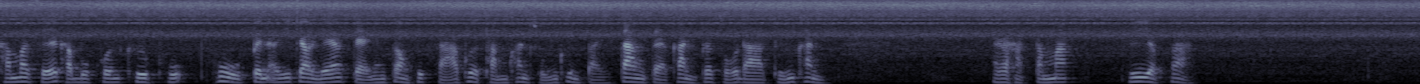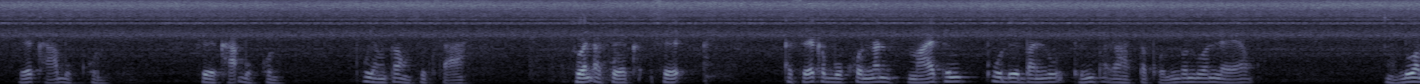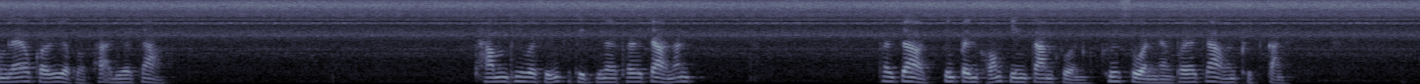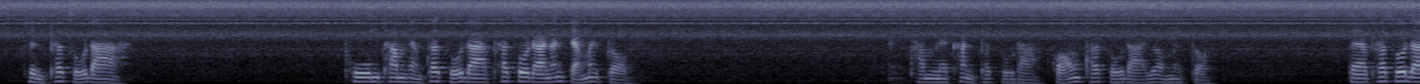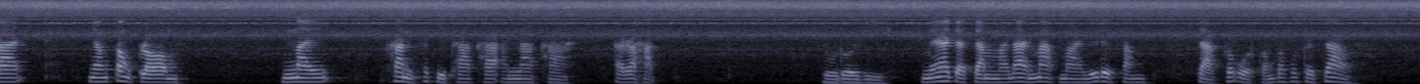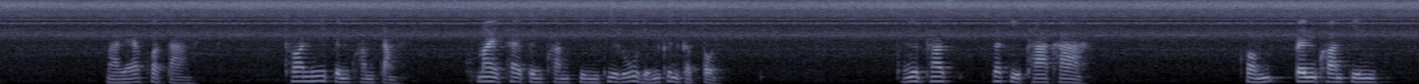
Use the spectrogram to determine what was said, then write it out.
คำว่าเสขบุคคลคือผู้ผู้เป็นอริยเจ้าแล้ว แต่ยังต้องศึกษาเพื่อทำขั้นสูงขึ้นไป ตั้งแต่ขั้นพระโสดาถึงขั้นอรหัตตมรรคเรียกว่าเสขาบุคคลเสขาบุคคล ผู้ยังต้องศึกษา ส่วนอเสเสอเสขบุคคลนั้นหมายถึงผู้ได้บรรลุถึงพระรหัตผลล้วนๆแล้ว รวมแล้วก็เรียกว่าพระเดียวเจ้าธรรมที่วสิงสถิตอยู่ในพระเจ้านั้น พระเจ้าจึงเป็นของจริงตามส่วน คือส่วนแห่งพระเจ้ามันผิดกัน เช่นพระโสดา ภูมิธรรมแห่งพระโสดา พระโสดานั้นจะไม่ปลอมทำในขั้นพระโสดาของพระโสดาย่อมไม่ปลอม แต่พระโสดายังต้องปลอมในขั้นสกิทาคาอนาคาอรหัตอยู่โดยดี แม้จะจำมาได้มากมายหรือได้ฟังจากพระโอษฐ์ของพระพุทธเจ้า มาแล้วก็ตามเพราะนี้เป็นความจำ ไม่ใช่เป็นความจริงที่รู้เห็นขึ้นกับตนทีนี้พระสกิทาคาก็เป็นความจริง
